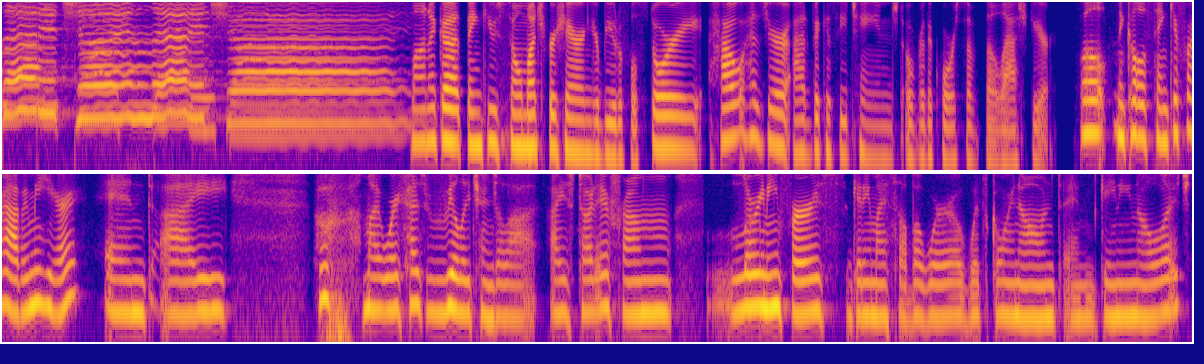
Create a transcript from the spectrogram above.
let it shine. Let it shine. Monica, thank you so much for sharing your beautiful story. How has your advocacy changed over the course of the last year? Well, Nicole, thank you for having me here. And I, my work has really changed a lot. I started from learning first, getting myself aware of what's going on and gaining knowledge,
